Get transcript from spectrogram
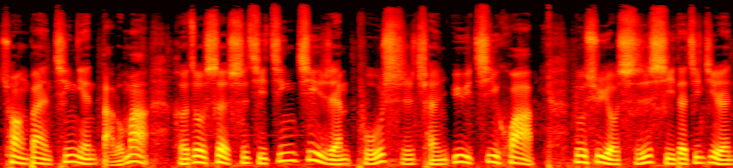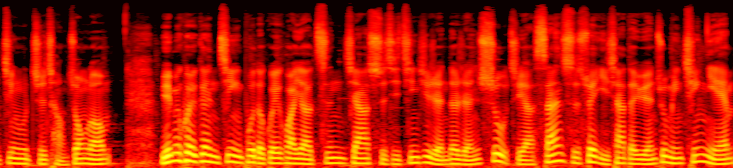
创办青年打噜骂合作社实习经纪人朴实成育计划，陆续有实习的经纪人进入职场中喽。原民会更进一步的规划，要增加实习经纪人的人数，只要三十岁以下的原住民青年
